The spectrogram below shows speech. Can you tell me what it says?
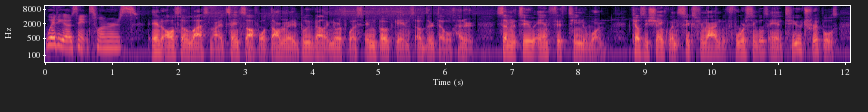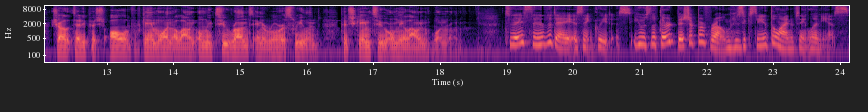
Way to go, Saint Swimmers! And also last night, Saint Softball dominated Blue Valley Northwest in both games of their doubleheader, 7-2 and 15-1. Kelsey Shank went 6 for 9 with 4 singles and 2 triples. Charlotte Teddy pitched all of Game 1, allowing only 2 runs, and Aurora Sweetland pitched Game 2, only allowing 1 run. Today's saint of the day is St. Cletus. He was the third bishop of Rome who succeeded the line of St. Linnaeus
